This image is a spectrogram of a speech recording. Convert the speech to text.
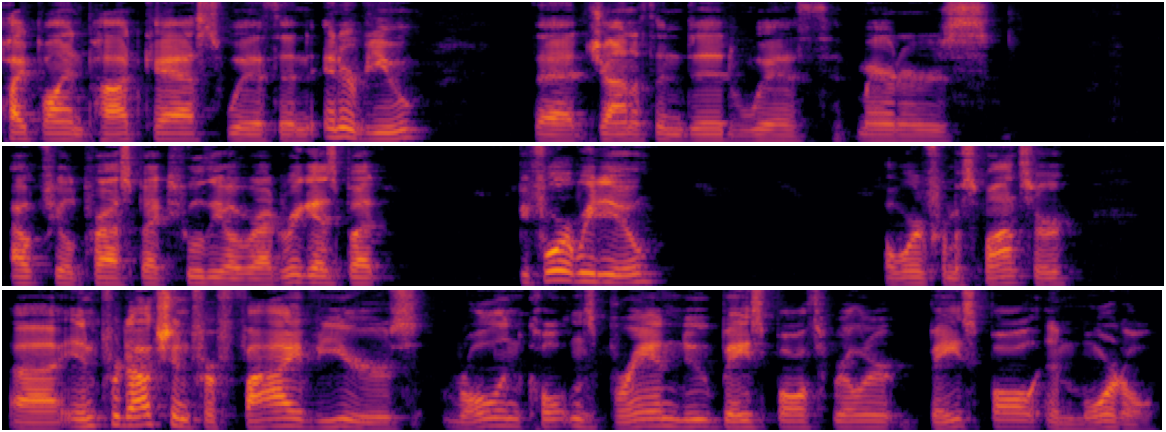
Pipeline podcast with an interview that Jonathan did with Mariners outfield prospect Julio Rodriguez. But before we do, a word from a sponsor. Uh, in production for five years, Roland Colton's brand new baseball thriller, Baseball Immortal,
